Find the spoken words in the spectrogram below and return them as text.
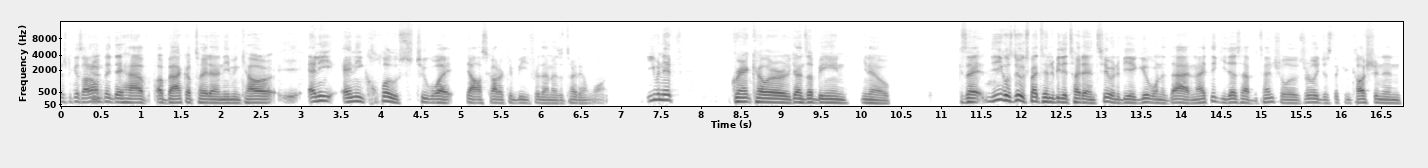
just because I don't think they have a backup tight end even Cal any any close to what Dallas Goedert can be for them as a tight end one. Even if Grant Keller ends up being, you know, because the Eagles do expect him to be the tight end too, and to be a good one at that. And I think he does have potential. It was really just the concussion and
